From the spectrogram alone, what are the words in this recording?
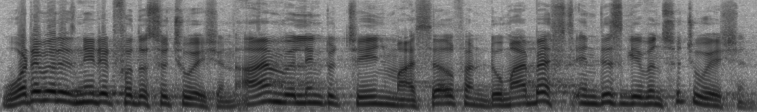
whatever is needed for the situation, I am willing to change myself and do my best in this given situation.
